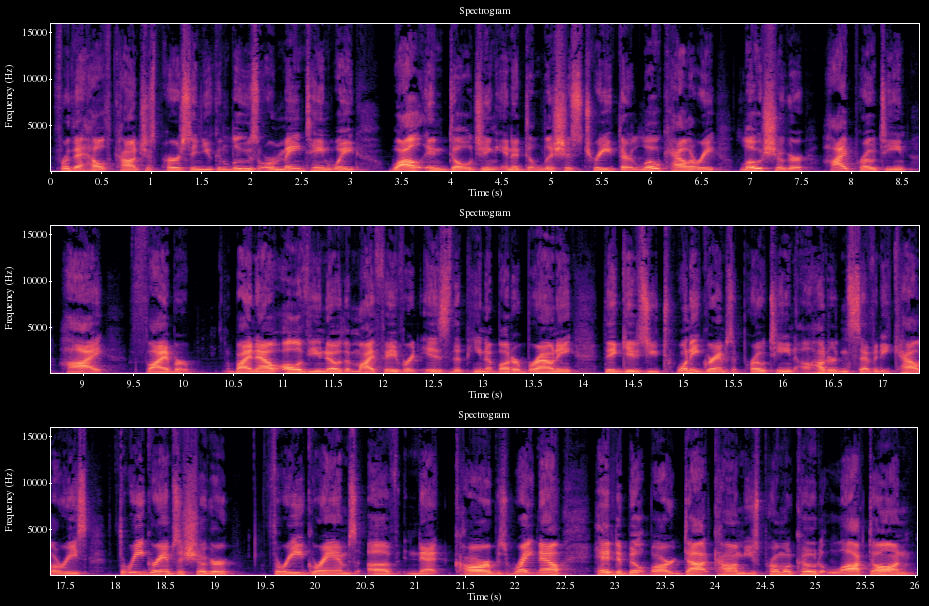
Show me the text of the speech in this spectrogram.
for the health conscious person. You can lose or maintain weight while indulging in a delicious treat. They're low calorie, low sugar, high protein, high fiber. By now, all of you know that my favorite is the peanut butter brownie that gives you 20 grams of protein, 170 calories, 3 grams of sugar, 3 grams of net carbs. Right now, head to builtbar.com, use promo code locked on,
